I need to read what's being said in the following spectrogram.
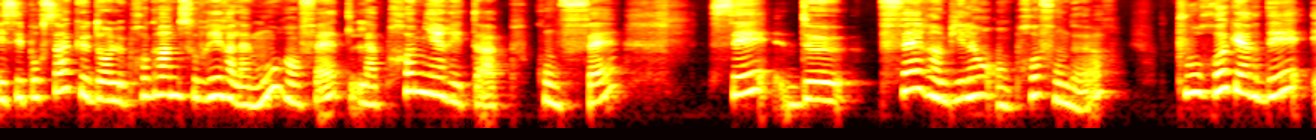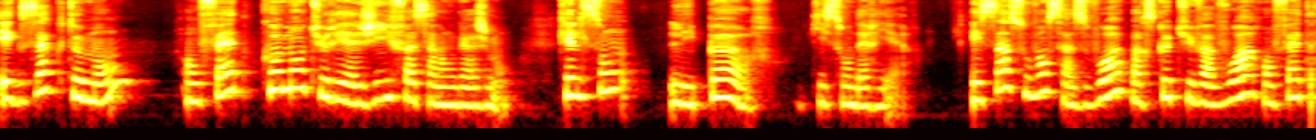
Et c'est pour ça que dans le programme S'ouvrir à l'amour, en fait, la première étape qu'on fait, c'est de faire un bilan en profondeur pour regarder exactement, en fait, comment tu réagis face à l'engagement. Quelles sont les peurs qui sont derrière? Et ça, souvent, ça se voit parce que tu vas voir, en fait,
